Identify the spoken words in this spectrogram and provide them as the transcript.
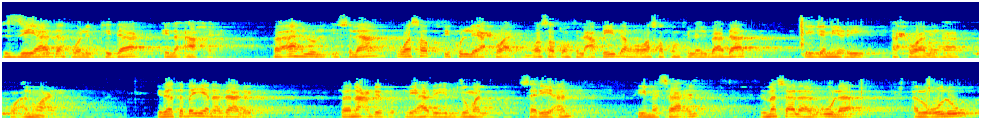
والزيادة والابتداع إلى آخره. فأهل الإسلام وسط في كل أحوالهم وسط في العقيدة ووسط في العبادات في جميع أحوالها وأنواعها. إذا تبين ذلك فنعرض لهذه الجمل سريعا في مسائل. المسألة الأولى الغلو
